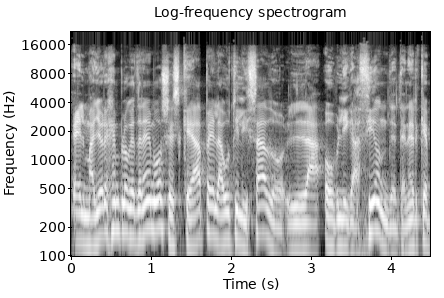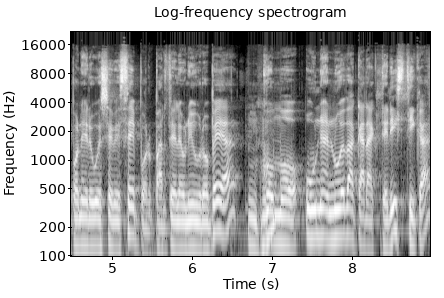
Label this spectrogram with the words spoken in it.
El mayor ejemplo que tenemos es que Apple ha utilizado la obligación de tener que poner USB-C por parte de la Unión Europea como una nueva característica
